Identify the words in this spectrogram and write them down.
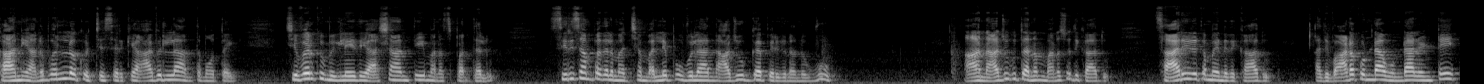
కానీ అనుభవంలోకి వచ్చేసరికి ఆవిర్లా అంతమవుతాయి. చివరకు మిగిలేది అశాంతి మనస్పర్ధలు. సిరి సంపదల మధ్య మల్లె పువ్వులా నాజూగ్గా పెరిగిన నువ్వు. ఆ నాజుకుతనం మనసుది కాదు. శారీరకమైనది కాదు. అది వాడకుండా ఉండాలంటే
